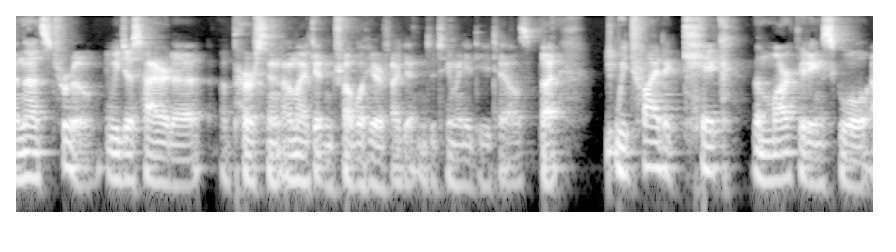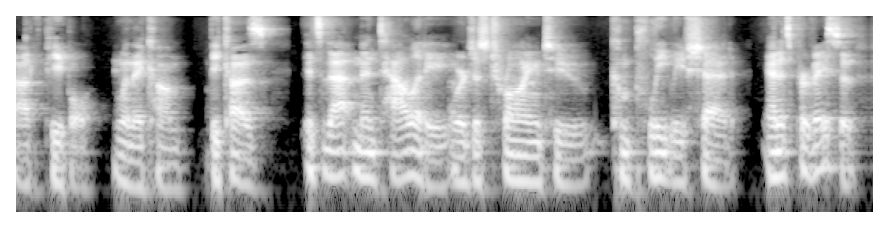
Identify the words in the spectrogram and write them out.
And that's true. We just hired a, a person. I might get in trouble here if I get into too many details, but we try to kick the marketing school out of people when they come because it's that mentality we're just trying to completely shed and it's pervasive.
